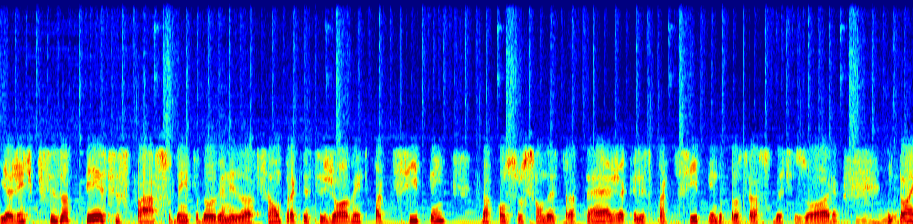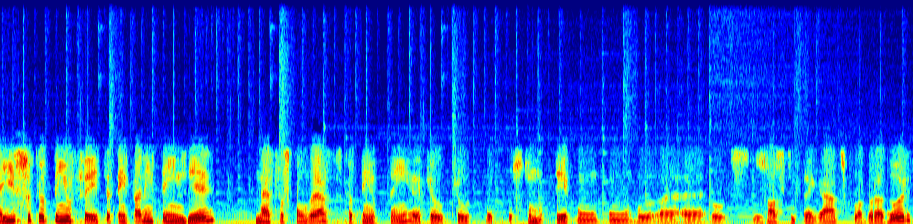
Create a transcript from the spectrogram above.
e a gente precisa ter esse espaço dentro da organização para que esses jovens participem da construção da estratégia, que eles participem do processo decisório. Uhum. Então, é isso que eu tenho feito, é tentar entender nessas conversas que eu tenho, tenho que, eu, que eu, eu costumo ter com, com uh, uh, os, os, nossos empregados, colaboradores,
